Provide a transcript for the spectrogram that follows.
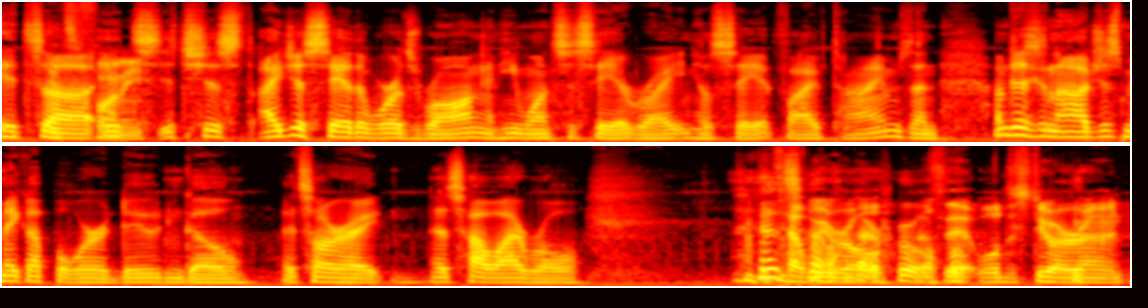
it's uh, funny. it's it's just I just say the words wrong, and he wants to say it right, and he'll say it five times, and I'm just gonna I'll just make up a word, dude, and go. It's all right. That's how I roll. That's how we how I roll. roll. That's it. We'll just do our own.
